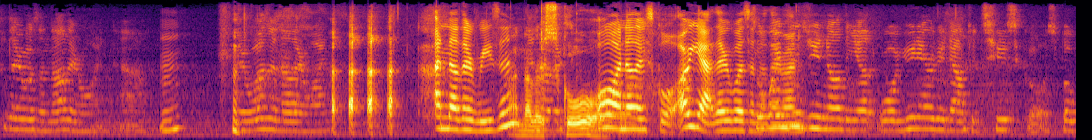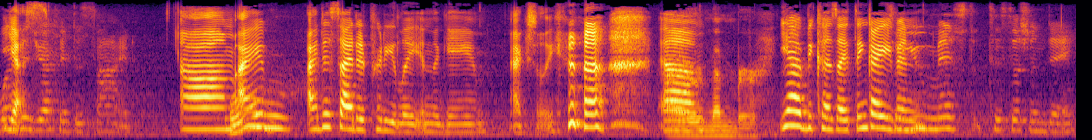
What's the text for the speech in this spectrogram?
So there was another one. Uh, Hmm? there was another one. Another reason? Another Another school. Oh, another school. Oh yeah, there was So another when one. did you know the other? Well, you narrowed it down to two schools, but when Yes. did you actually decide? Um, I I decided pretty late in the game, actually. I um, remember. yeah, because I think I so you even missed decision day.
